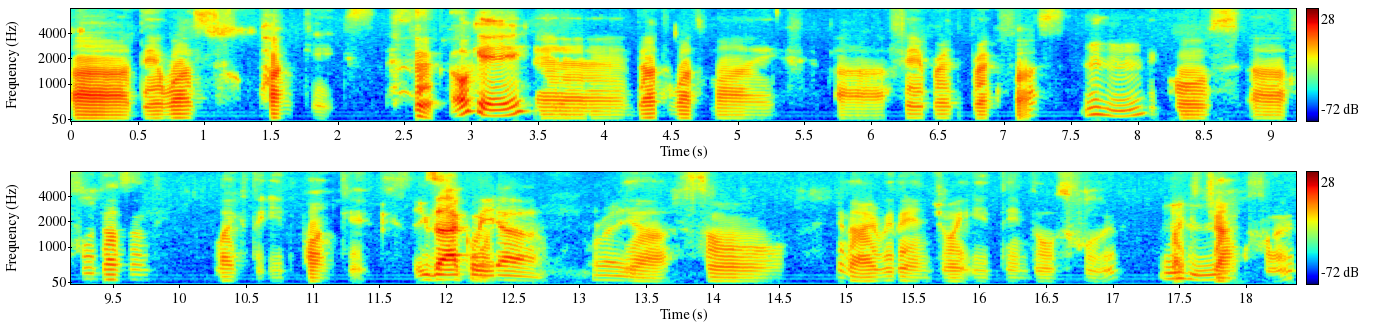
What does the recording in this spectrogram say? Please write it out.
uh, there was pancakes, Okay. and that was my uh, favorite breakfast Mm-hmm. because uh, who doesn't like to eat pancakes? Exactly. morning? Yeah. Right. Yeah, so you know, I really enjoy eating those food, like Mm-hmm. junk food.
